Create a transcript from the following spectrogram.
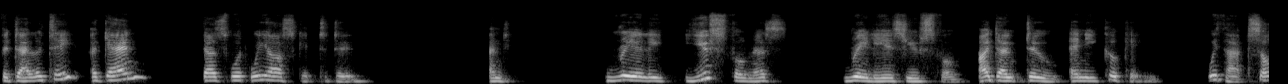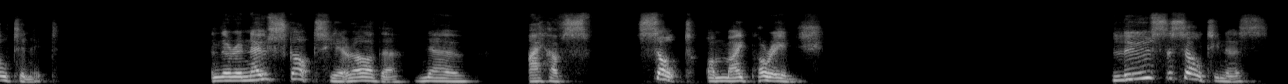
Fidelity, again, does what we ask it to do. And really, usefulness really is useful. I don't do any cooking without salt in it. And there are no Scots here, are there? No. I have salt on my porridge. Lose the saltiness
